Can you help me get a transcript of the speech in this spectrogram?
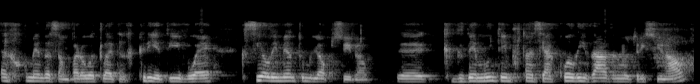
a recomendação para o atleta recreativo é que se alimente o melhor possível eh, que dê muita importância à qualidade nutricional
